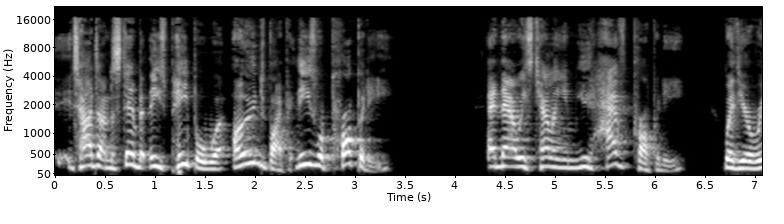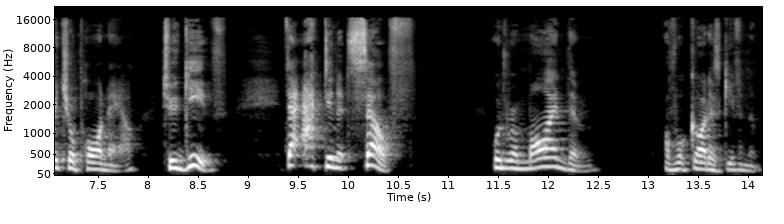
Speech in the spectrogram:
it's hard to understand, but these people were owned by, these were property. And now he's telling him you have property, whether you're rich or poor now, to give. That act in itself would remind them of what God has given them.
